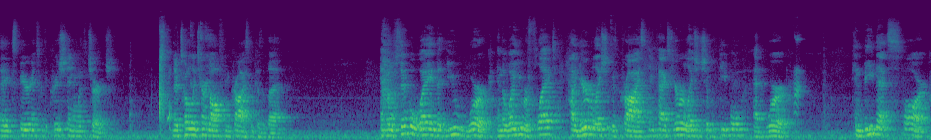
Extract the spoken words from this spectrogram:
experience with the Christian and with the church. And they're totally turned off from Christ because of that. And the simple way that you work and the way you reflect how your relationship with Christ impacts your relationship with people at work can be that spark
